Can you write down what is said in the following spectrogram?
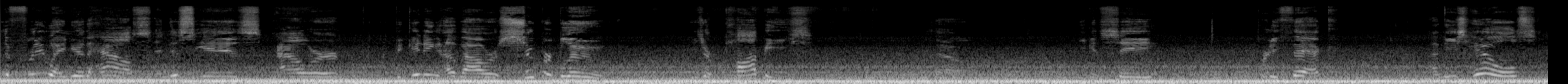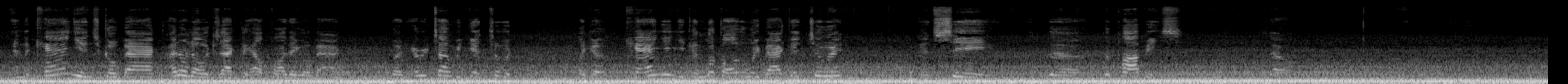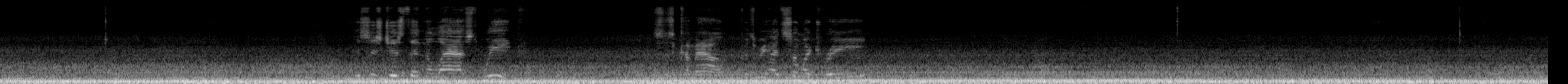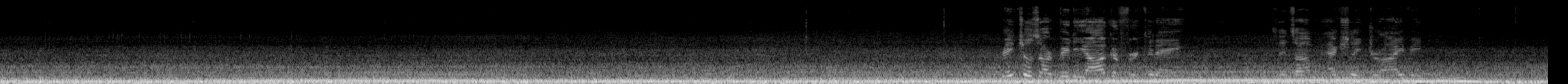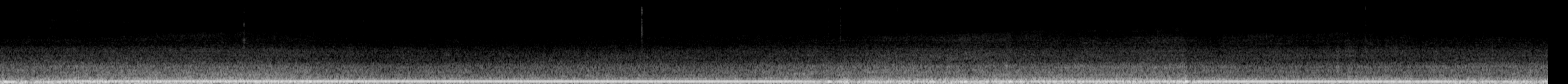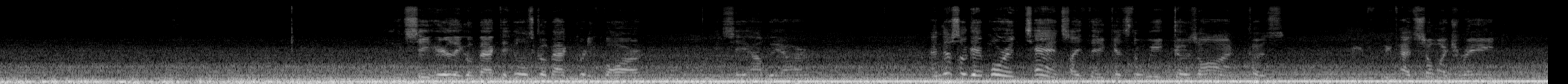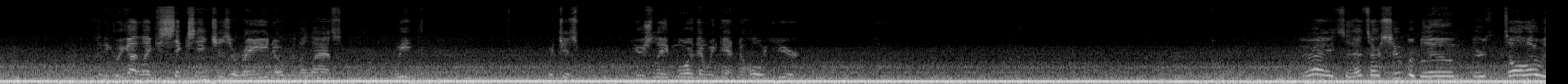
on the freeway near the house, and this is our beginning of our super bloom. These are poppies. So you can see pretty thick. And these hills and the canyons go back, I don't know exactly how far they go back, but every time we get to a like a canyon, you can look all the way back into it and see the the poppies. So this is just in the last week. This has come out because we had so much rain. Rachel's our videographer today, since I'm actually driving. You can see here they go back, the hills go back pretty far. You see how they are. And this will get more intense, I think, as the week goes on, because we've, we've had so much rain. I think we got like six inches of rain over the last week, which is usually more than we get in a whole year. All right, so that's our super bloom. There's, it's all over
